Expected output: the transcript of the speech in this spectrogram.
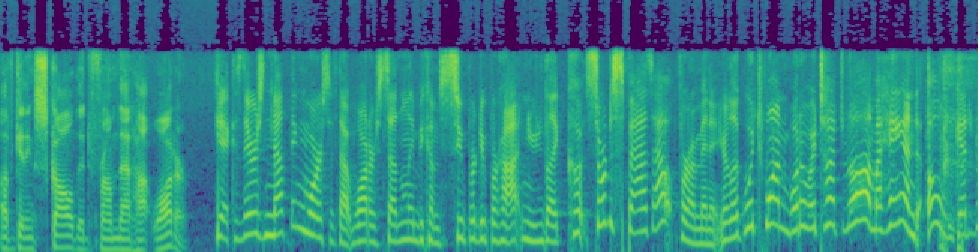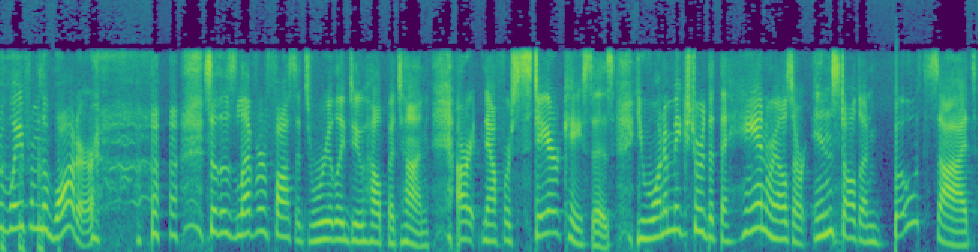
of getting scalded from that hot water. Yeah, because there's nothing worse if that water suddenly becomes super duper hot and you like co- sort of spaz out for a minute. You're like, which one? What do I touch? Oh, my hand. Oh, get it away from the water. so those lever faucets really do help a ton. All right, now for staircases, you want to make sure that the handrails are installed on both sides,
